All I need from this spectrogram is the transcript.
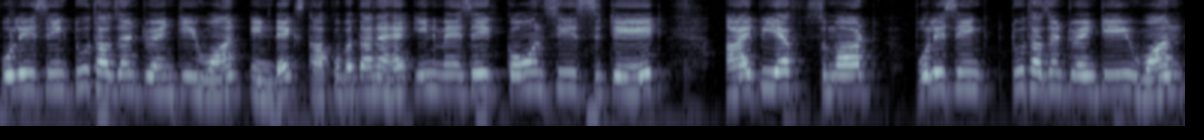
policing 2021 index आपको बताना है, इनमें से कौन सी state IPF smart policing 2021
